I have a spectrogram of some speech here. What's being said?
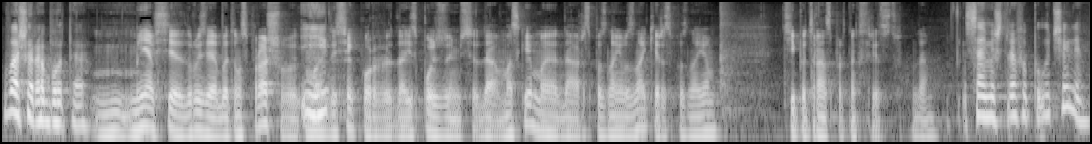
ваша работа. Меня все друзья об этом спрашивают. И? Мы до сих пор да, используемся. Да, в Москве мы да, распознаем знаки, распознаем типы транспортных средств. Да. Сами штрафы получали?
